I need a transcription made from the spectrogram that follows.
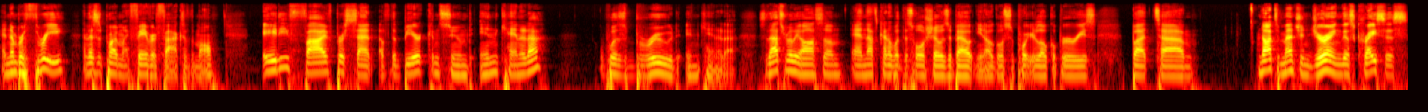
And number three, and this is probably my favorite fact of them all 85% of the beer consumed in Canada was brewed in Canada. So that's really awesome. And that's kind of what this whole show is about. You know, go support your local breweries. But um, not to mention, during this crisis,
